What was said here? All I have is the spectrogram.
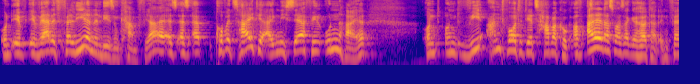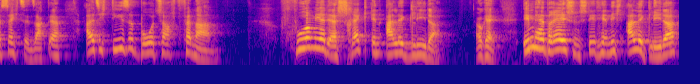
und ihr, ihr werdet verlieren in diesem Kampf. Ja? Es, es, er prophezeit hier eigentlich sehr viel Unheil. Und, und wie antwortet jetzt Habakuk auf all das, was er gehört hat? In Vers 16 sagt er, als ich diese Botschaft vernahm, fuhr mir der Schreck in alle Glieder. Okay, im Hebräischen steht hier nicht alle Glieder,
